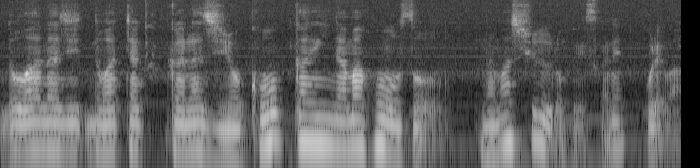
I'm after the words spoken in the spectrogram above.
ドアラジ、ドアチャッカラジオ公開生放送、生収録ですかね、これは。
